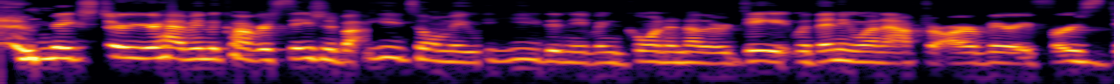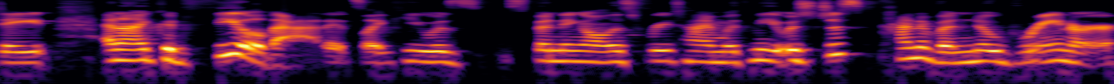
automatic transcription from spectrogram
make sure you're having the conversation about. He told me he didn't even go on another date with anyone after our very first date. And I could feel that. It's like he was spending all this free time with me. It was just kind of a no brainer.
